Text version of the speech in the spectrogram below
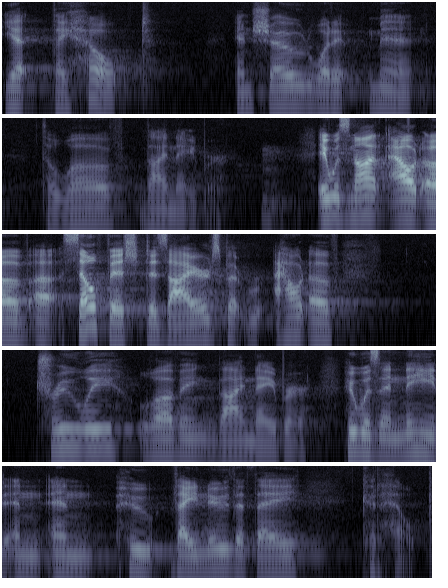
yet they helped and showed what it meant to love thy neighbor. It was not out of uh, selfish desires, but out of truly loving thy neighbor who was in need and, and who they knew that they could help.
